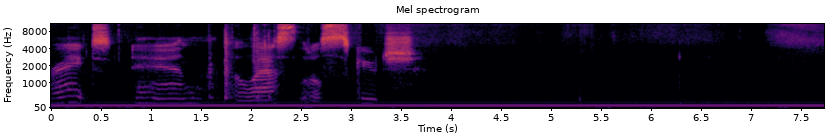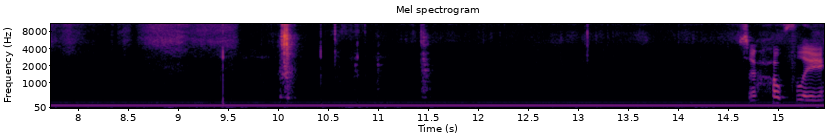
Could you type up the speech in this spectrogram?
right, and the last little scooch. So hopefully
